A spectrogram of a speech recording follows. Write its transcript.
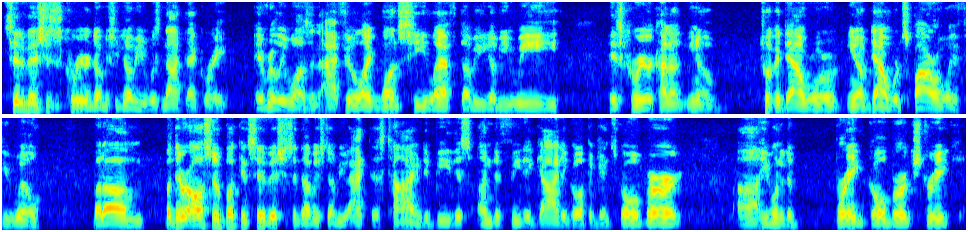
Sid Vicious's career in WCW was not that great. It really wasn't. I feel like once he left WWE, his career kind of you know took a downward you know downward spiral, if you will. But um, but they were also booking Sid Vicious in WCW at this time to be this undefeated guy to go up against Goldberg. Uh, he wanted to break Goldberg's streak,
